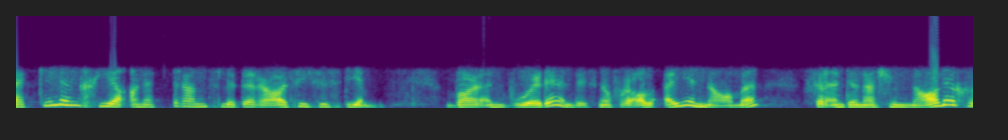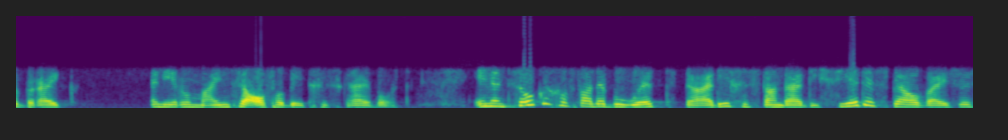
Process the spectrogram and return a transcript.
erkenning gee aan 'n transliterasiesisteem waarin woorde en dis nou veral eie name vir internasionale gebruik in die Romeinse alfabet geskryf word. En in sulke gevalle behoort daardie gestandaardiseerde spelwyse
